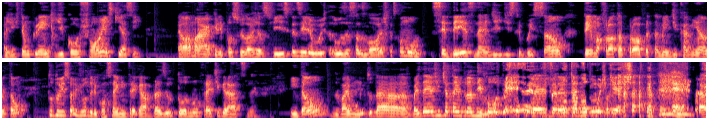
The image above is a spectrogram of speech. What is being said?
A gente tem um cliente de colchões que, assim, é uma marca, ele possui lojas físicas e ele usa, usa essas lógicas como CDs, né, de distribuição, tem uma frota própria também de caminhão, então tudo isso ajuda, ele consegue entregar o Brasil todo num frete grátis, né? Então, vai muito da. Mas daí a gente já tá entrando em outro. É, vai né? voltar no outro podcast. é, pra,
